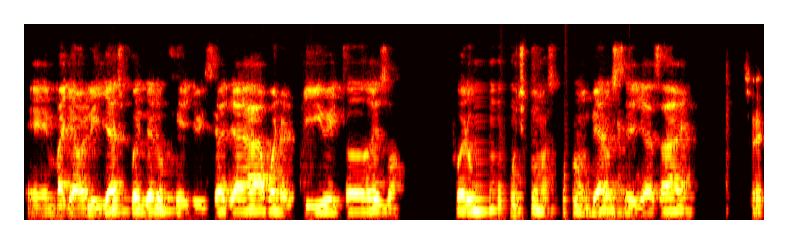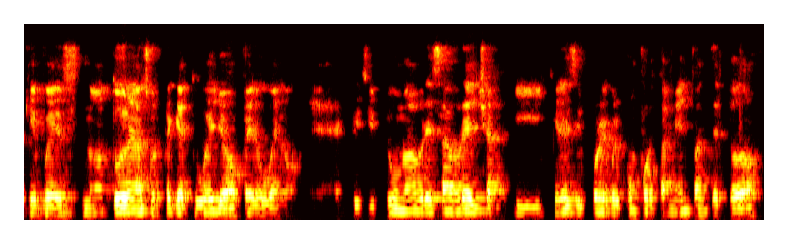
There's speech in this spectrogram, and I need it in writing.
en Valladolid ya después de lo que yo hice allá, bueno, el pibe y todo eso, fueron mucho más colombianos, ustedes ya saben, que pues no tuve la suerte que tuve yo, pero bueno, eh, en principio uno abre esa brecha y quiere decir por el comportamiento ante todo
